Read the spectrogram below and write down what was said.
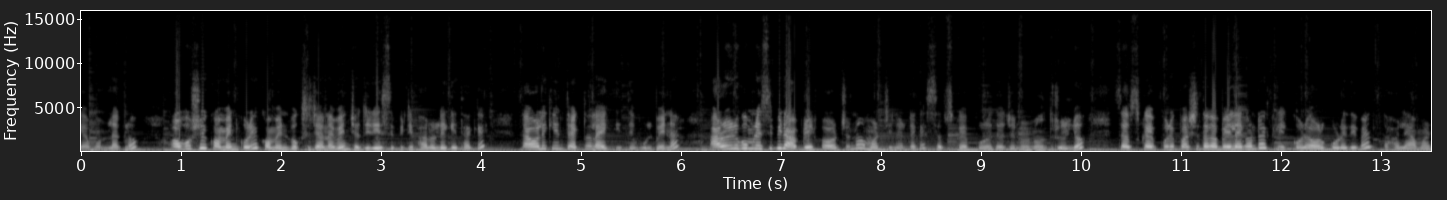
কেমন লাগল? অবশ্যই কমেন্ট করে কমেন্ট বক্সে জানাবেন যদি রেসিপিটি ভালো লেগে থাকে। তাহলে কিন্তু একটা লাইক দিতে ভুলবে না। আর এরকম রেসিপির আপডেট পাওয়ার জন্য আমার চ্যানেলটাকে সাবস্ক্রাইব করে দেওয়ার জন্য অনুরোধ রইল। সাবস্ক্রাইব করে পাশে থাকা বেল আইকনটা ক্লিক করে অল করে দিবেন। তাহলে আমার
